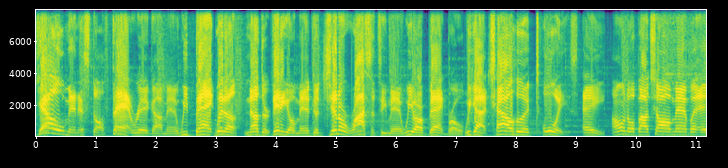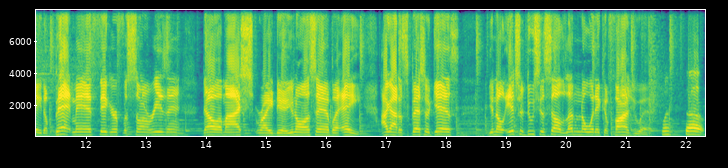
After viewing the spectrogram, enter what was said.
Yo, man, it's the Fat Red Guy, man. We back with another video, man. The generosity, man. We are back, bro. We got childhood toys. Hey, I don't know about y'all, man, but hey, the Batman figure for some reason, that was my sh right there. You know what I'm saying? But hey, I got a special guest. You know, introduce yourself. Let them know where they can find you at. What's up?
